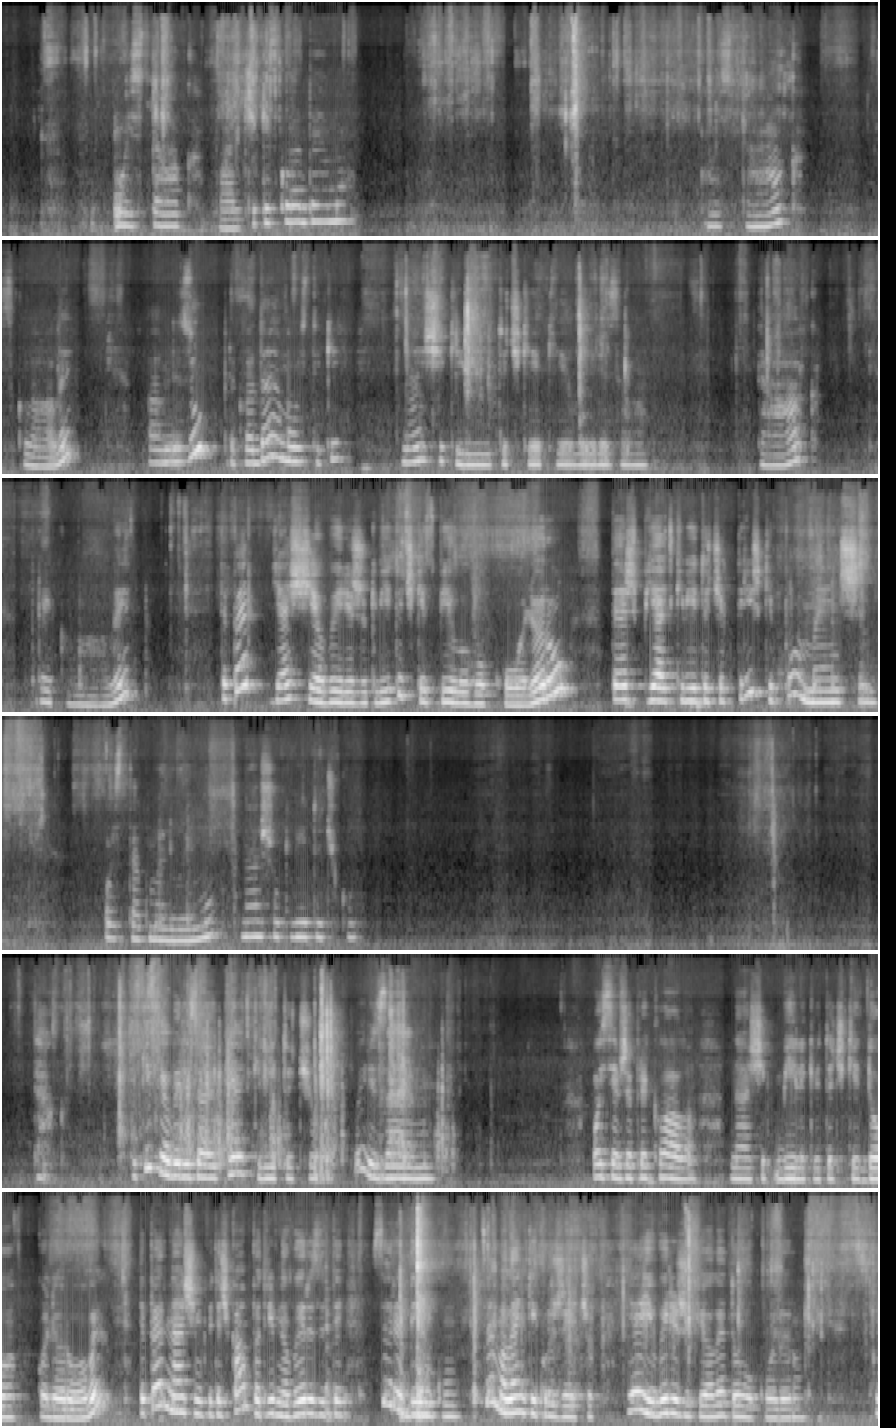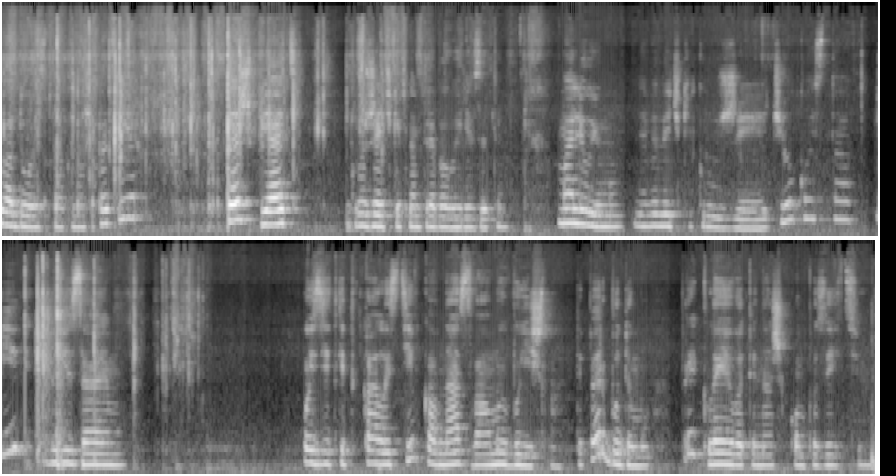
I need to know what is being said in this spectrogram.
Ось так. Пальчики кладемо. Ось так. Склали. А внизу прикладаємо ось такі наші квіточки, які я вирізала. Так, приклали. Тепер я ще виріжу квіточки з білого кольору. Теж 5 квіточок, трішки поменше. Ось так малюємо нашу квіточку. Так, таких я вирізаю 5 квіточок. Вирізаємо. Ось я вже приклала наші білі квіточки до кольорових. Тепер нашим квіточкам потрібно вирізати серединку. Це маленький кружечок. Я її виріжу фіолетового кольору. Складу ось так наш папір. Теж 5 кружечків нам треба вирізати. Малюємо невеличкий кружечок, ось так, і вирізаємо. Ось дітки, така листівка в нас з вами вийшла. Тепер будемо приклеювати нашу композицію.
